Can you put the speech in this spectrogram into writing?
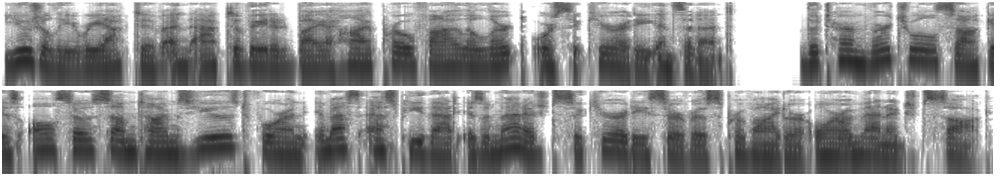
usually reactive and activated by a high-profile alert or security incident. The term virtual SOC is also sometimes used for an MSSP that is a managed security service provider or a managed SOC.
